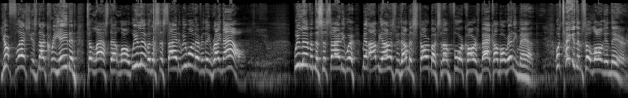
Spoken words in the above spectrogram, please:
your flesh is not created to last that long. We live in a society, we want everything right now. We live in the society where, man, I'll be honest with you, I'm at Starbucks and I'm four cars back, I'm already mad. What's taking them so long in there?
